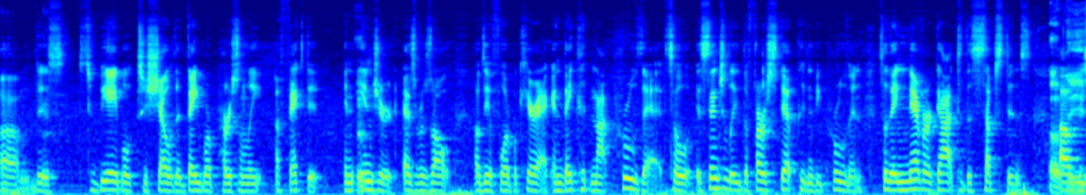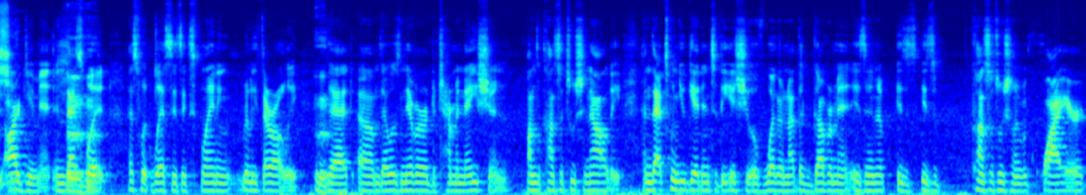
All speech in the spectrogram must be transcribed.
um, this to be able to show that they were personally affected and Mm. injured as a result of the Affordable Care Act, and they could not prove that. So essentially, the first step couldn't be proven. So they never got to the substance Of of, the the, argument, and that's Mm-hmm. what that's what Wes is explaining really thoroughly. Mm. That um, there was never a determination on the constitutionality, and that's when you get into the issue of whether or not the government is in a, is is constitutionally required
